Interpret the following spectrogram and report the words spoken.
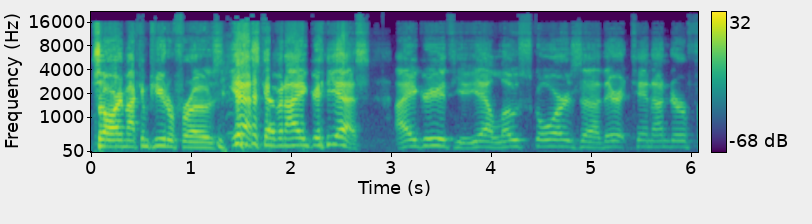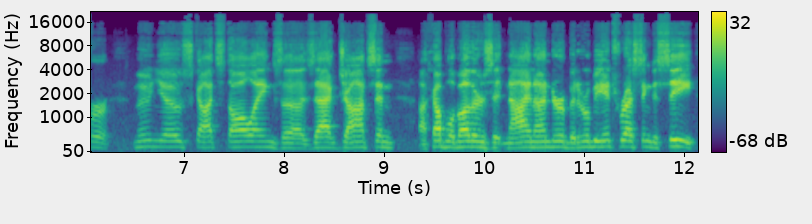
Sorry, my computer froze. Yes, Kevin, I agree. Yes, I agree with you. Yeah, low scores. Uh, they're at ten under for Munoz, Scott Stallings, uh, Zach Johnson, a couple of others at nine under. But it'll be interesting to see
